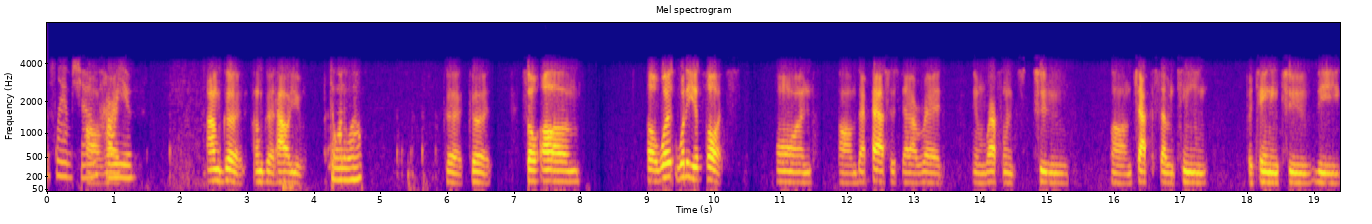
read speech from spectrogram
Islam show. All How are you? I'm good. I'm good. How are you? Doing well. Good, good. So, um, uh, what what are your thoughts on um, that passage that I read in reference to um, chapter 17 pertaining to the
